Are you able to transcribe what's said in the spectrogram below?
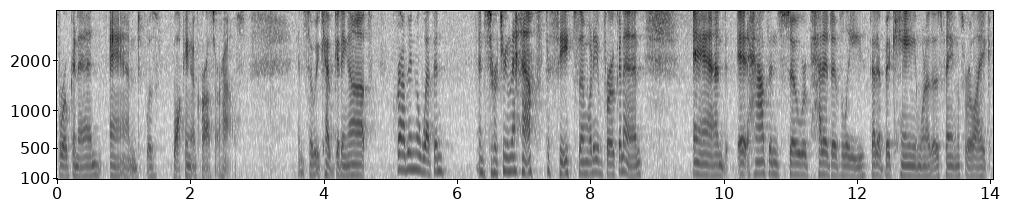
broken in and was walking across our house. And so we kept getting up grabbing a weapon and searching the house to see if somebody had broken in. And it happened so repetitively that it became one of those things where, like,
